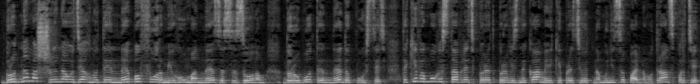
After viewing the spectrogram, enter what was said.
Брудна машина одягнутий не по формі, гума не за сезоном. До роботи не допустять. Такі вимоги ставлять перед перевізниками, які працюють на муніципальному транспорті,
